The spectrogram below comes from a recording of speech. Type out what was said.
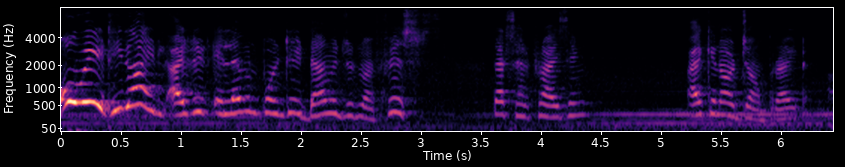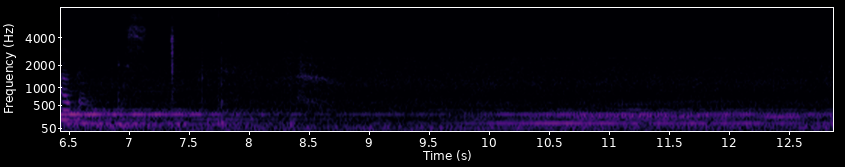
Oh wait, he died. I did 11.8 damage with my fists. That's surprising. I cannot jump, right? How do I do this? Or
